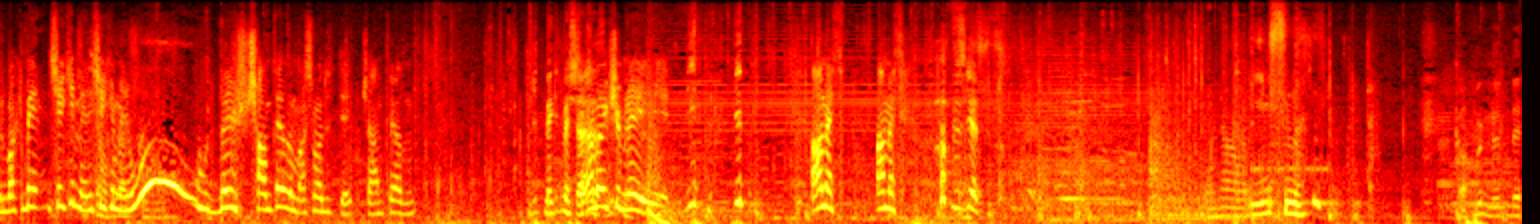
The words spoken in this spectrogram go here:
Dur bak ben çekin beni çekin beni Woo! Ben şu çantayı alın Massimo Dutti çantayı alın Gitme gitme şarj Selamünaleyküm rey Git git. Ahmet Ahmet. Ana, iyi misin lan? Kapının önünde.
